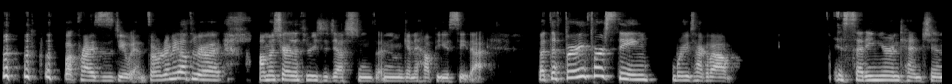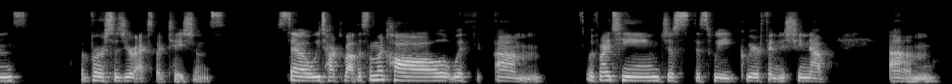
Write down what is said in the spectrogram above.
what prizes do you win? So we're to go through it. I'm to share the three suggestions and I'm to help you see that. But the very first thing we're to talk about is setting your intentions versus your expectations. So we talked about this on the call with um, with my team just this week. We were finishing up um,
